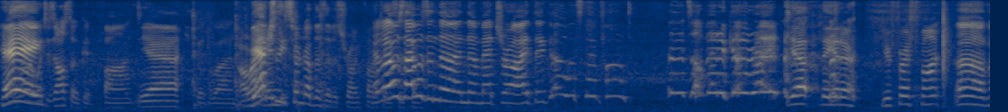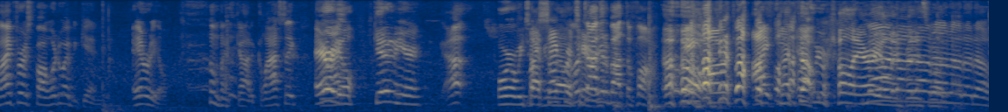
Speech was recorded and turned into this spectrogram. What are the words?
Hey! well, which is also a good font. Yeah. Good one. All They actually and- turned up does have a strong font. And I was I was in the in the metro. I think, oh, what's that font? It's Helvetica, right? Yep, they hit her. your first font. Uh, my first font. Where do I begin? Arial. oh my God, classic. Ariel, get in here. Uh, Or are we talking about? we're talking about the font. Oh, talking about the I- font. I thought we were calling Ariel no, in no, for no, this no, one. No, no, no,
